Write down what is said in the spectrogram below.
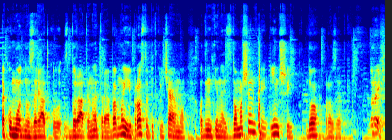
Таку модну зарядку збирати не треба. Ми її просто підключаємо один кінець до машинки, інший до розетки. До речі,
